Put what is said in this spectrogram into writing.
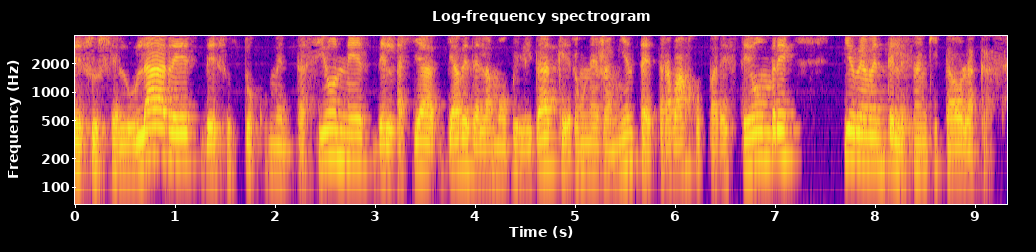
de sus celulares, de sus documentaciones, de las llaves de la movilidad, que era una herramienta de trabajo para este hombre, y obviamente les han quitado la casa.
